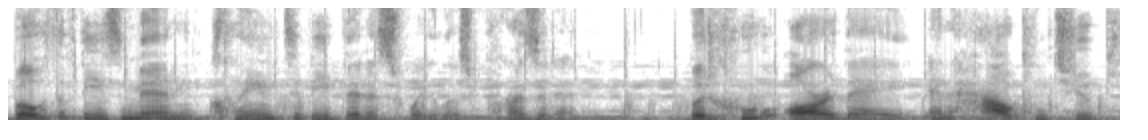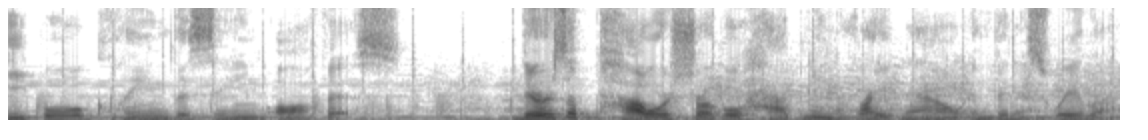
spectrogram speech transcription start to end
Both of these men claim to be Venezuela's president. But who are they and how can two people claim the same office? There is a power struggle happening right now in Venezuela.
